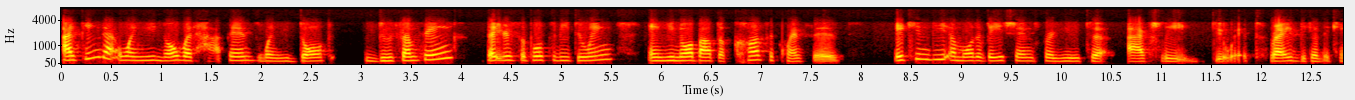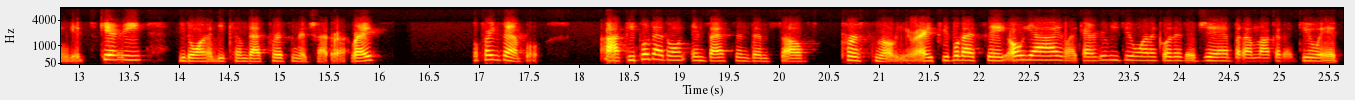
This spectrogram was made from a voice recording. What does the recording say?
I think that when you know what happens when you don't do something that you're supposed to be doing and you know about the consequences, it can be a motivation for you to actually do it, right? Because it can get scary. You don't want to become that person, etc., right? So, for example, uh, people that don't invest in themselves personally, right? People that say, "Oh yeah, like I really do want to go to the gym, but I'm not going to do it,"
